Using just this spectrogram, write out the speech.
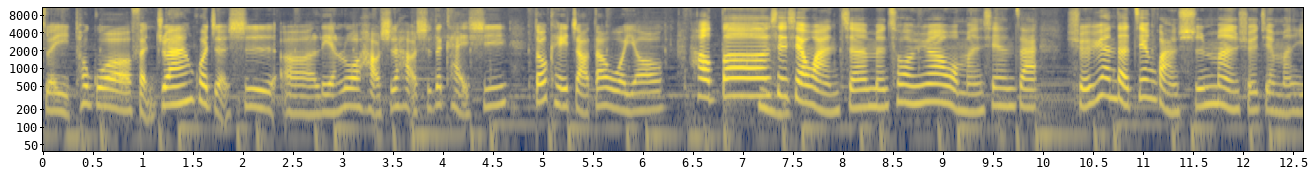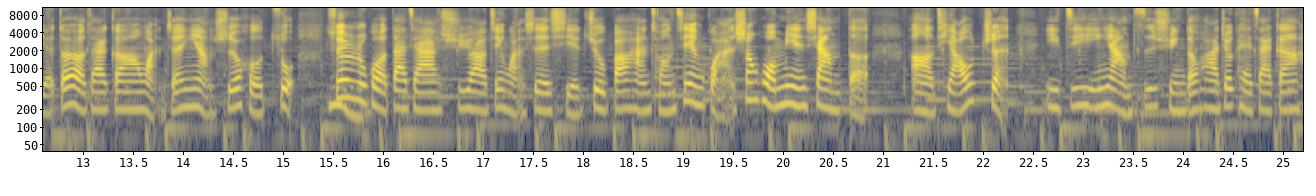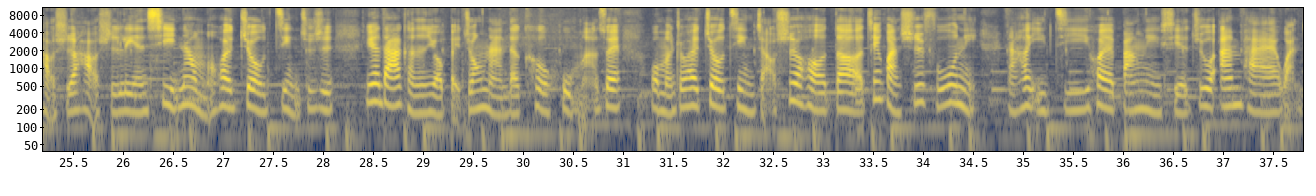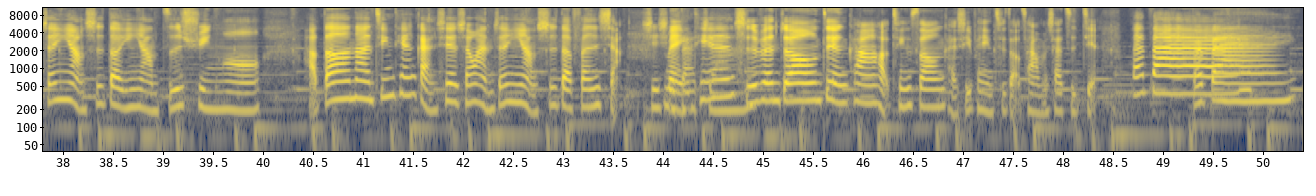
所以透过粉砖或者是呃联络好时好时的凯西，都可以找到我哟。好的，谢谢婉珍。没错，因为我们现在学院的监管师们、学姐们也都有在跟婉珍营养师合作，所以如果大家需要监管师的协助，包含从监管生活面向的。呃，调整以及营养咨询的话，就可以再跟好时好时联系。那我们会就近，就是因为大家可能有北中南的客户嘛，所以我们就会就近找适合的监管师服务你，然后以及会帮你协助安排婉珍营养师的营养咨询哦。好的，那今天感谢沈婉珍营养师的分享，谢谢每天十分钟，健康好轻松，凯西陪你吃早餐，我们下次见，拜拜，拜拜。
